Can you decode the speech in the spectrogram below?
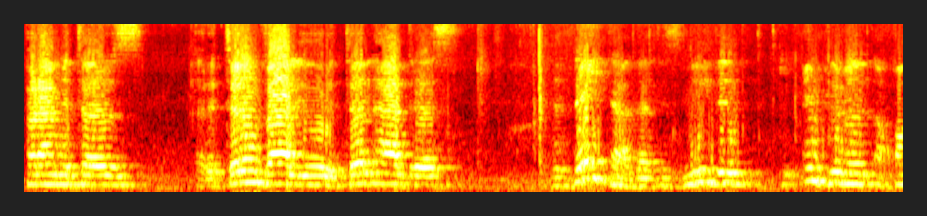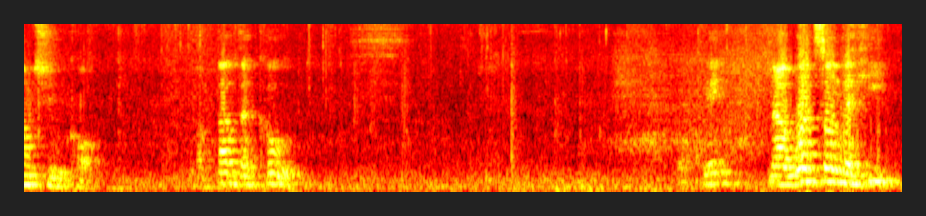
parameters, return value, return address, the data that is needed to implement a function call, but not the code. Okay, now what's on the heap?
